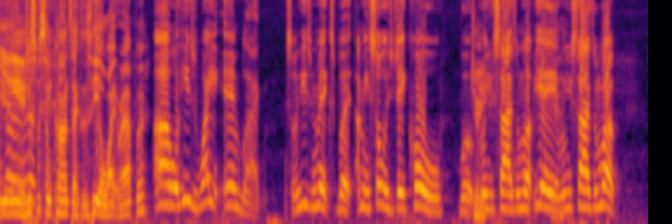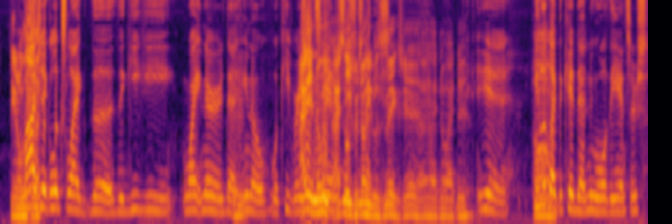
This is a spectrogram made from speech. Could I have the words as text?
Yeah, yeah, Just for some context, is he a white rapper? Uh, well, he's white and black, so he's mixed. But I mean, so is J. Cole. But Drake. when you size him up, yeah, yeah, when you size him up, They don't look Logic like- looks like the the geeky white nerd that you know will keep raising I didn't know. He, I didn't even know he was mixed. Yeah, I had no idea. Yeah, he Um, looked like the kid that knew all the answers.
